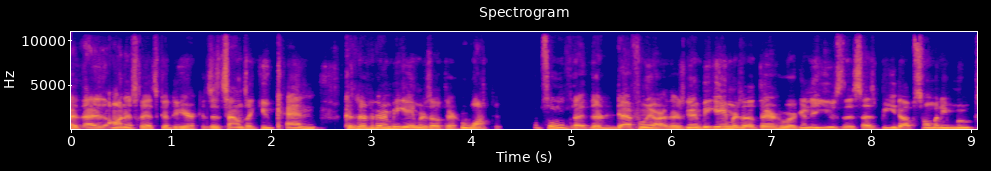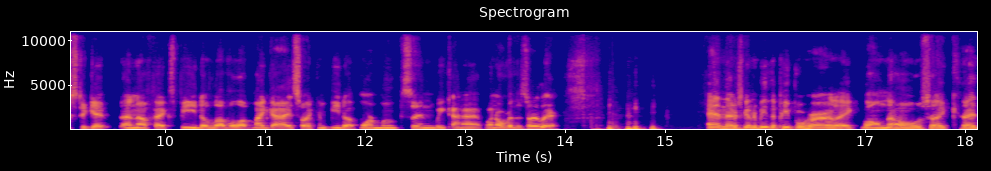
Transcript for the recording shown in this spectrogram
I, I, honestly, that's good to hear because it sounds like you can. Because there's going to be gamers out there who want to. absolutely there definitely are. There's going to be gamers out there who are going to use this as beat up so many mooks to get enough XP to level up my guy so I can beat up more mooks. And we kind of went over this earlier. and there's going to be the people who are like, well, no, it's like I,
